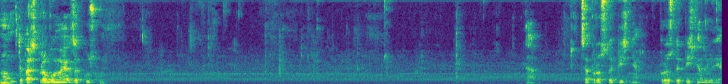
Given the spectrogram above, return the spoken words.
Ну, тепер спробуємо як закуску. Це просто пісня. Просто пісня, друзі.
